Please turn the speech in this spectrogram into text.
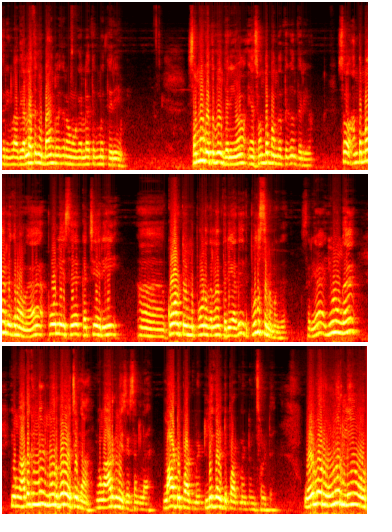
சரிங்களா? அது எல்லாத்துக்கும் பேங்க்கில் இருக்கிறவங்களுக்கு எல்லாத்துக்குமே தெரியும். சமூகத்துக்கும் தெரியும் என் சொந்த பந்தத்துக்கும் தெரியும். ஸோ அந்த மாதிரி இருக்கிறவங்க போலீஸு கச்சேரி கோர்ட்டுன்னு போனதெல்லாம் தெரியாது. இது புதுசு நமக்கு. சரியா? இவங்க இவங்க அதுக்குன்னு நூறு பேர் வச்சுருக்காங்க. இவங்க ஆர்கனைசேஷனில். லா டிபார்ட்மெண்ட் லீகல் டிபார்ட்மெண்ட்டுன்னு சொல்லிட்டு. ஒவ்வொரு ஊர்லேயும் ஒரு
